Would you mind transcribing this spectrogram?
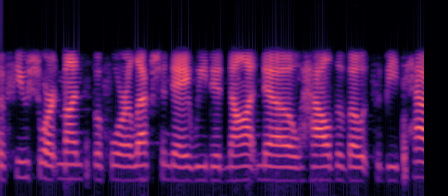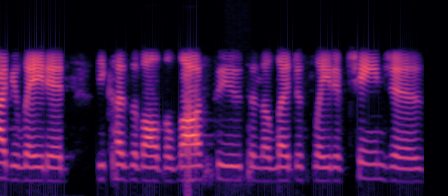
a few short months before Election Day, we did not know how the votes would be tabulated because of all the lawsuits and the legislative changes.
